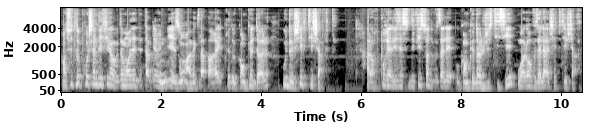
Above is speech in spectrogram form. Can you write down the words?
Ensuite, le prochain défi va vous demander d'établir une liaison avec l'appareil près de camp Cuddle ou de Shifty Shaft. Alors, pour réaliser ce défi, soit vous allez au Cuddle juste ici, ou alors vous allez à Shifty Shaft.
